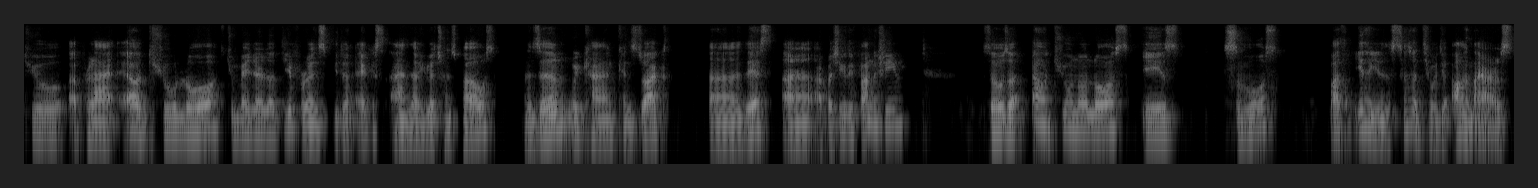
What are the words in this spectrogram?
to apply L2 loss to measure the difference between X and U transpose. And then we can construct uh, this uh, objective function. So the L2 loss is smooth, but it is sensitive to outliers.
